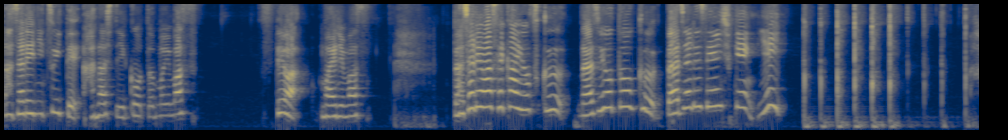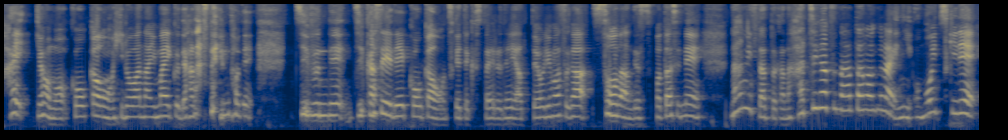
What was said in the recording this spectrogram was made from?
ダジャレについて話していこうと思います。では、参ります。ダジャレは世界を救うラジオトークダジャレ選手権イェイはい。今日も効果音を拾わないマイクで話しているので、自分で自家製で効果音をつけていくスタイルでやっておりますが、そうなんです。私ね、何日だったかな ?8 月の頭ぐらいに思いつきで、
